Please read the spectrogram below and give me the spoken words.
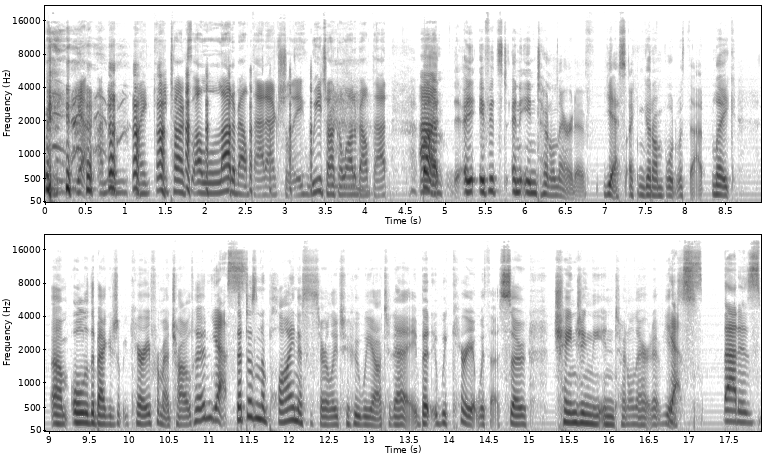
yeah, I mean, like he talks a lot about that. Actually, we talk a lot about that. But Um, i- if it's an internal narrative, yes, I can get on board with that. Like um, all of the baggage that we carry from our childhood, Yes. that doesn't apply necessarily to who we are today, but we carry it with us. So changing the internal narrative, yes, yes, that is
